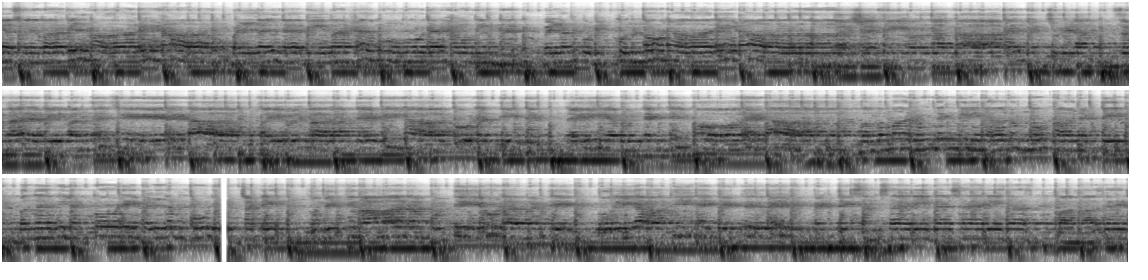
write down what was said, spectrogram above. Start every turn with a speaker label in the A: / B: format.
A: യശ്വതിൽ മാറിടാ വള്ളൽ നബി മഹമൂദർ ഹൗദിന്ന് വെള്ളം കുടിക്കുന്നോ നാരിടാ.
B: ശക്തിയുള്ള കാതൽ വെച്ചുള്ള സമരവി വന്ന് ചേടാ കൈരുൾ വരാത്തെടിയാൽ കുടത്തിന് ധൈര്യമുണ്ടെങ്കിൽ പോരടാ.
A: ബമ്പന്മാരുണ്ടെങ്കിൽ ഞാനൊന്നും வானம் புட்டியுள்ளவற்றே உரிய வாக்கினை கேட்டு வெளிப்பட்டே. சம்சரிக சரிக பகரி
